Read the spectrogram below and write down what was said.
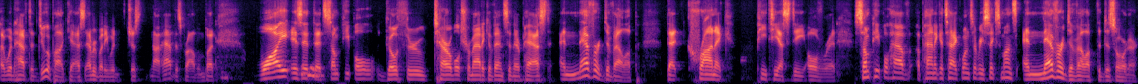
I wouldn't have to do a podcast. Everybody would just not have this problem. But why is it that mm-hmm. some people go through terrible traumatic events in their past and never develop that chronic PTSD over it? Some people have a panic attack once every six months and never develop the disorder.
